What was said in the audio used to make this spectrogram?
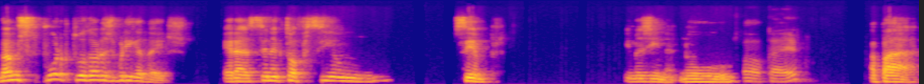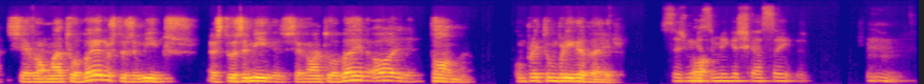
vamos supor que tu adoras brigadeiros. Era a cena que te ofereciam sempre. Imagina, no. Ok. Opá, chegam à tua beira, os teus amigos, as tuas amigas chegam à tua beira, olha, toma, comprei-te um brigadeiro. Se as minhas Oh. amigas chegassem.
